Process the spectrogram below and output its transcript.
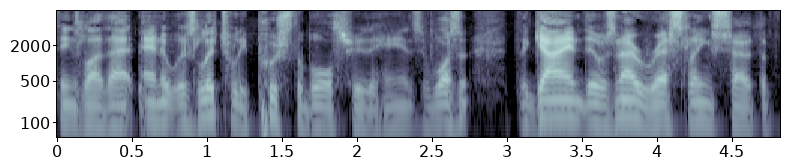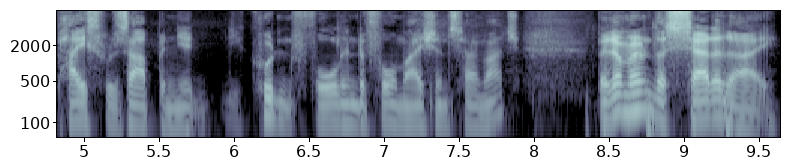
things like that, and it was literally push the ball through the hands. It wasn't the game. There was no wrestling, so the pace was up, and you you couldn't fall into formation so much. But I remember the Saturday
